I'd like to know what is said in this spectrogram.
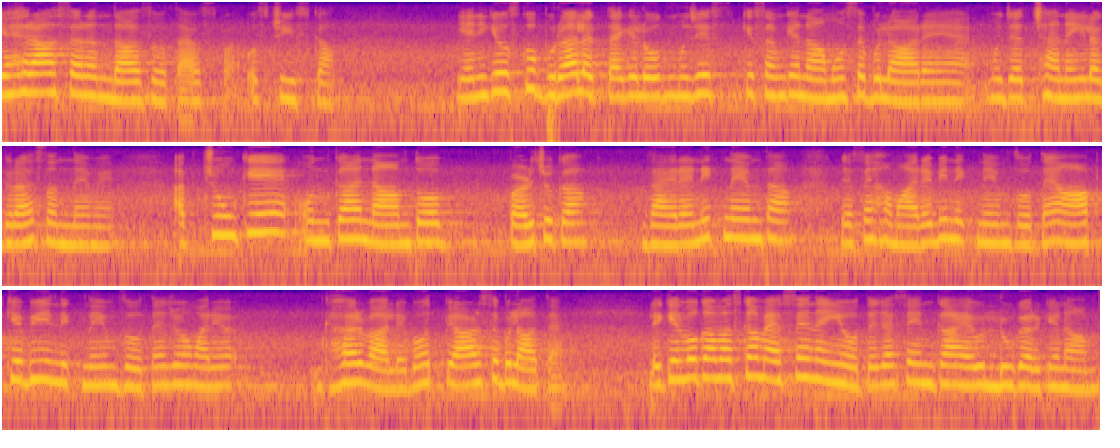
गहरा असरअंदाज होता है उस पर, उस चीज़ का। यानी कि उसको बुरा लगता है कि लोग मुझे इस किस्म के नामों से बुला रहे हैं, मुझे अच्छा नहीं लग रहा सुनने में। अब चूँकि उनका नाम तो अब पढ़ चुका, ज़ाहिर निक नेम था, जैसे हमारे भी निक नेम्स होते हैं, आपके भी निक नेम्स होते हैं जो हमारे घर वाले बहुत प्यार से बुलाते हैं। लेकिन वो कम अज़ कम ऐसे नहीं होते जैसे इनका है उल्लू करके नाम।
